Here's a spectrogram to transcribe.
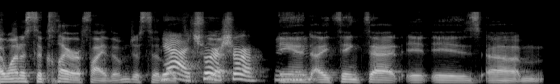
I want us to clarify them just to, Yeah, like, sure, sure. and Mhm. I think that it is um,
